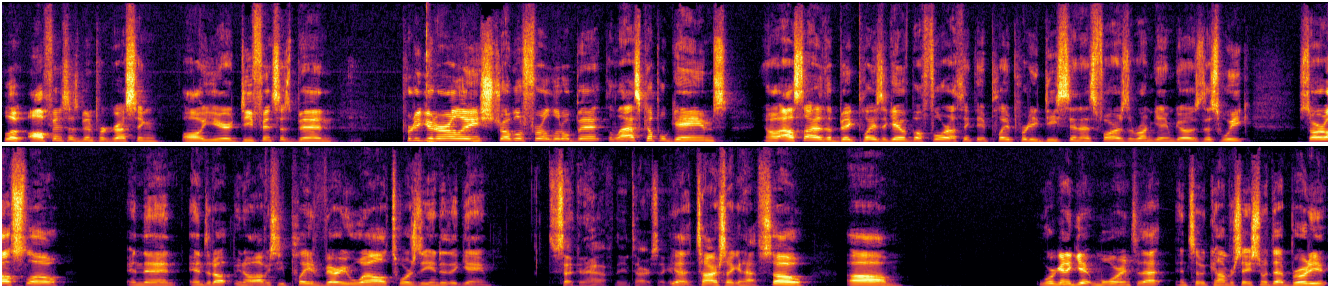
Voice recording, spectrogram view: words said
look, offense has been progressing all year. Defense has been pretty good early, struggled for a little bit. The last couple games, you know, outside of the big plays they gave up Florida, I think they played pretty decent as far as the run game goes. This week, started off slow, and then ended up, you know, obviously played very well towards the end of the game. Second half, the entire second. Yeah, half. entire second half. So, Um, we're gonna get more into that, into the conversation with that. Brody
